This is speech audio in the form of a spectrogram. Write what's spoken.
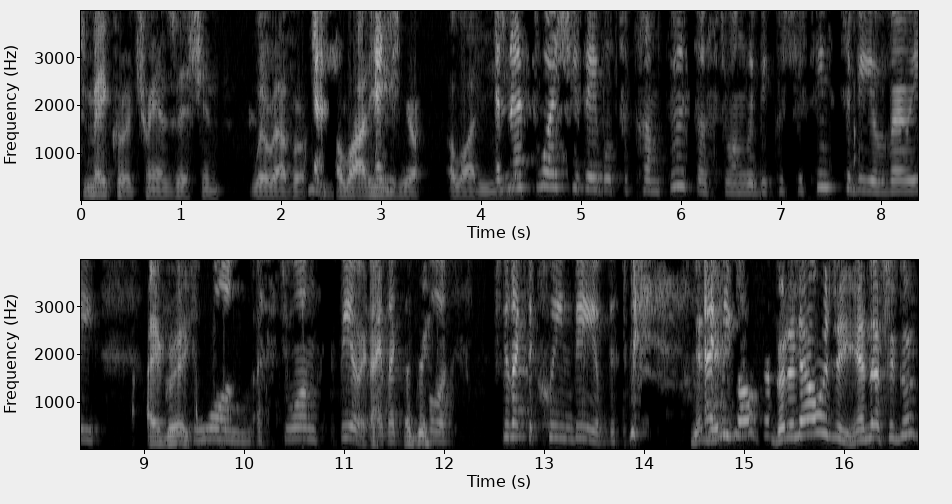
to make her transition wherever Yes. a lot And- easier. a lot easier. and that's why she's able to come through so strongly because she seems to be a very I agree. strong, a strong spirit. I like to Agree. call her. She's like the queen bee of this. Yeah, there you go. Good analogy, and that's a good.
